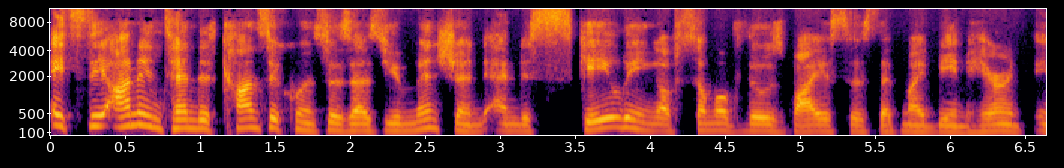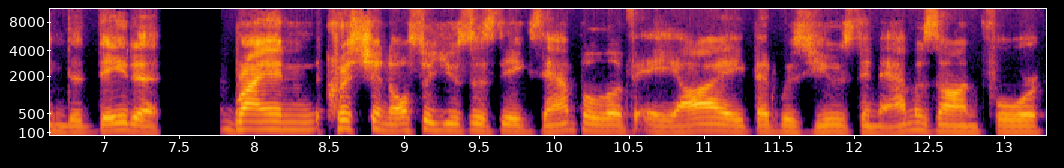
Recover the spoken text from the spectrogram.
It's the unintended consequences, as you mentioned, and the scaling of some of those biases that might be inherent in the data. Brian Christian also uses the example of AI that was used in Amazon for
